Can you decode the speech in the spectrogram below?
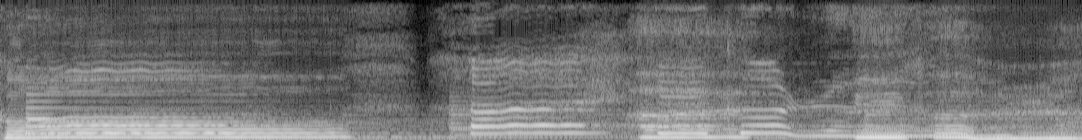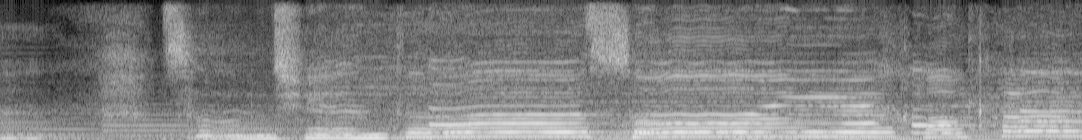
够爱一个人，从前的锁也好看，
